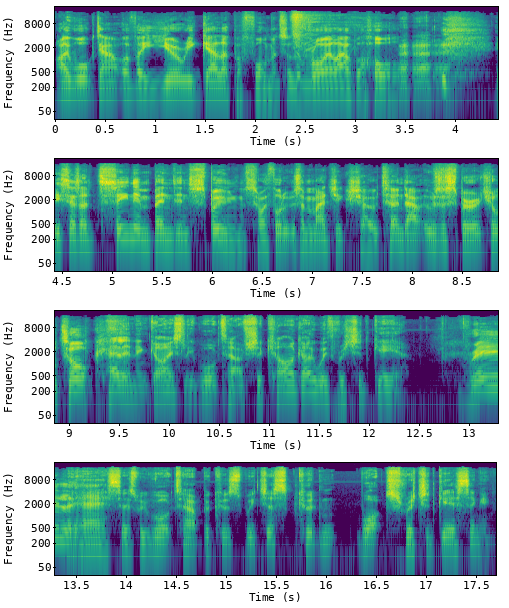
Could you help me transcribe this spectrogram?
I walked out of a Uri Geller performance at the Royal Albert Hall. he says, I'd seen him bending spoons, so I thought it was a magic show. Turned out it was a spiritual talk. Helen and Geisley walked out of Chicago with Richard Gere. Really? Yeah, says we walked out because we just couldn't watch Richard Gere singing.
